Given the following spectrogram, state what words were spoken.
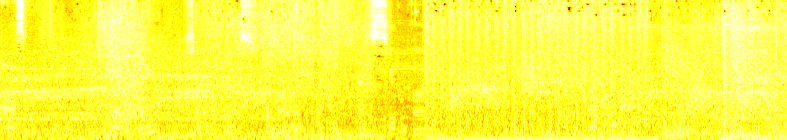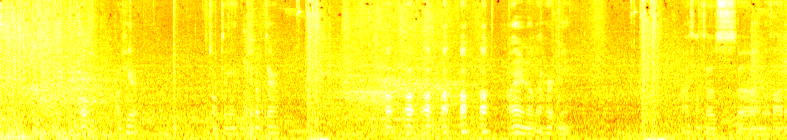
Awesome. Wait, ready? So, yes. That's super fun. Don't think I can get up there. Oh, oh, oh, oh, oh, oh. I didn't know that hurt me. I thought that was uh, Nevada.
